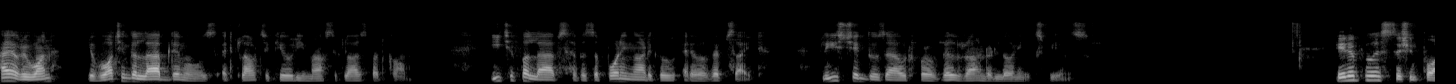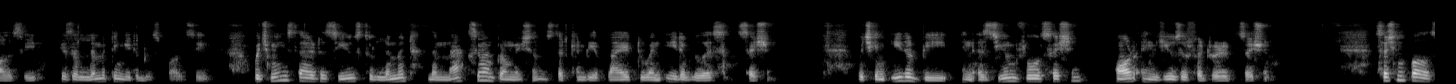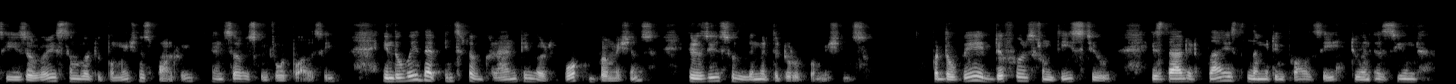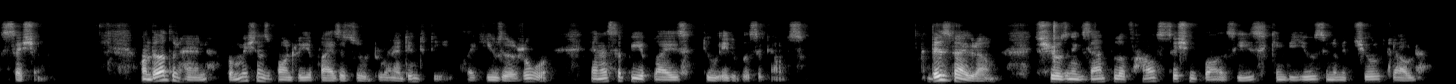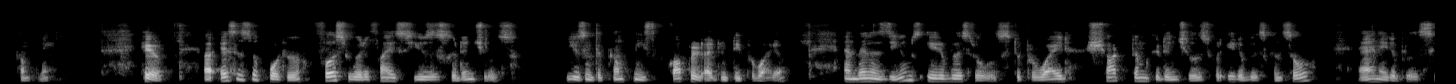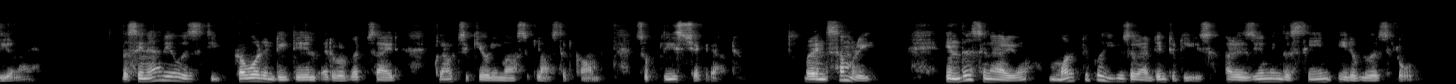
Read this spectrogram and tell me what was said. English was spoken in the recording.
Hi everyone, you're watching the lab demos at cloudsecuritymasterclass.com. Each of our labs have a supporting article at our website. Please check those out for a well-rounded learning experience. AWS session policy is a limiting AWS policy, which means that it is used to limit the maximum permissions that can be applied to an AWS session, which can either be an assumed role session or an user federated session. Session policies are very similar to permissions boundary and service control policy in the way that instead of granting or revoking permissions, it is used to limit the total permissions. But the way it differs from these two is that it applies the limiting policy to an assumed session. On the other hand, permissions boundary applies it to, an identity, like user role, and SCP applies to AWS accounts. This diagram shows an example of how session policies can be used in a mature cloud company. Here, uh, a SSO portal first verifies users' credentials using the company's corporate identity provider and then assumes AWS roles to provide short term credentials for AWS Console and AWS CLI. The scenario is covered in detail at our website, cloudsecuritymasterclass.com, so please check it out. But in summary, in this scenario, multiple user identities are assuming the same AWS role.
